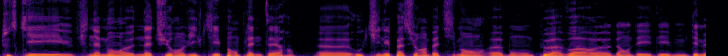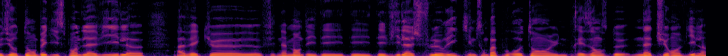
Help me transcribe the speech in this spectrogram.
tout ce qui est finalement euh, nature en ville, qui n'est pas en pleine terre euh, ou qui n'est pas sur un bâtiment, on peut avoir des, mesures d'embellissement de la ville avec finalement des, villages fleuris qui ne sont pas pour autant une présence de nature en ville.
